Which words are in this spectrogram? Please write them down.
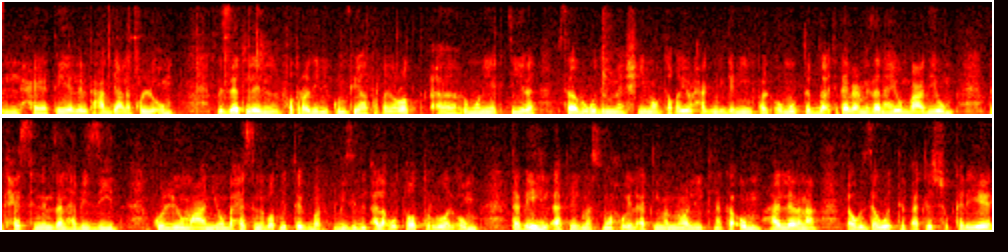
الحياتية اللي بتعدي على كل أم. بالذات لأن الفترة دي بيكون فيها تغيرات آه، هرمونية كتيرة بسبب وجود المشيمه وتغير حجم الجنين. فالأم بتبدأ تتابع ميزانها يوم بعد يوم. بتحس إن ميزانها بيزيد. كل يوم عن يوم بحس إن بطني بتكبر بيزيد القلق والتوتر جوه الأم. طب إيه الأكل المسموح وإيه الأكل الممنوع ليك كأم؟ هل أنا لو زودت في أكل السكريات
